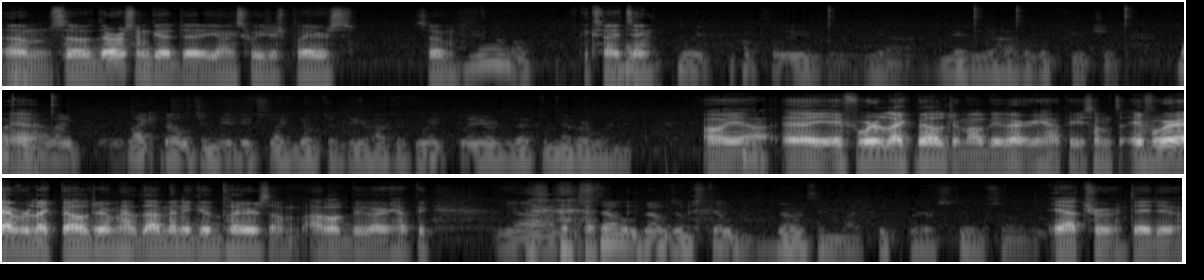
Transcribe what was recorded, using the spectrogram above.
Um, so there are some good uh, young Swedish players. So Yeah. exciting. Hopefully, hopefully, yeah, maybe you have a good future. But Yeah. yeah, like like Belgium, maybe it's like Belgium. Do you have a great player that will never win it? Oh yeah. Hey, if we're like Belgium, I'll be very happy. Some if we're ever like Belgium, have that many good players, um, I will be very happy. Yeah, still Belgium still birthing like good players too. So Yeah, true. They do.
